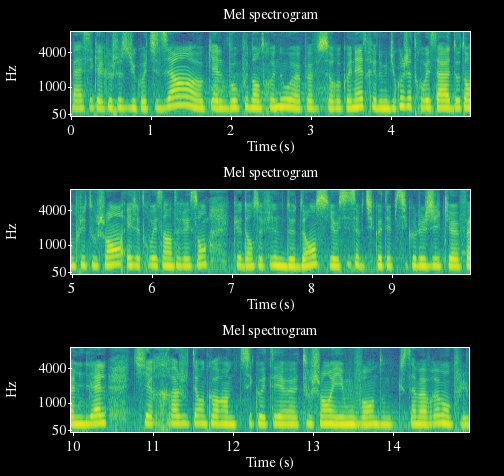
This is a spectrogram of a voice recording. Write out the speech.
bah, c'est quelque chose du quotidien auquel beaucoup d'entre nous euh, peuvent se reconnaître. Et donc, du coup, j'ai trouvé ça d'autant plus touchant et j'ai trouvé ça intéressant que dans ce film de danse, il y a aussi ce petit côté psychologique euh, familial qui rajoutait encore un petit côté euh, touchant et émouvant. Donc, ça m'a vraiment plu.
